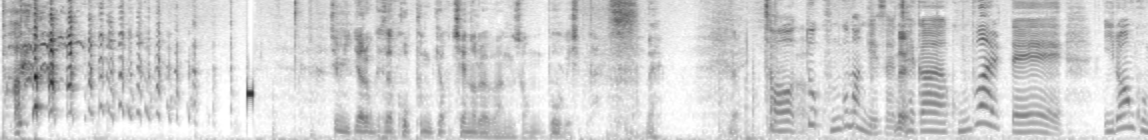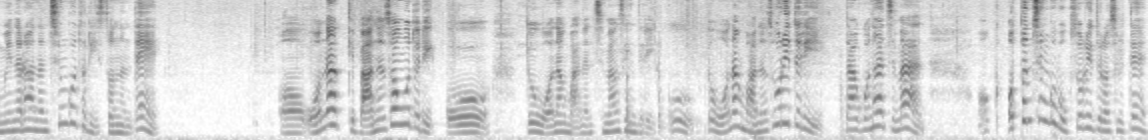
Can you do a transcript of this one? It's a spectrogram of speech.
지금 여러분께서 고품격 제너럴 방송 보고 계십니다. 네. 저 또 궁금한 게 있어요. 네. 제가 공부할 때 이런 고민을 하는 친구들이 있었는데, 어, 워낙 이렇게 많은 성우들이 있고, 또 워낙 많은 지망생들이 있고, 또 워낙 많은 소리들이 있다곤 하지만, 어, 어떤 친구 목소리 들었을 때,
